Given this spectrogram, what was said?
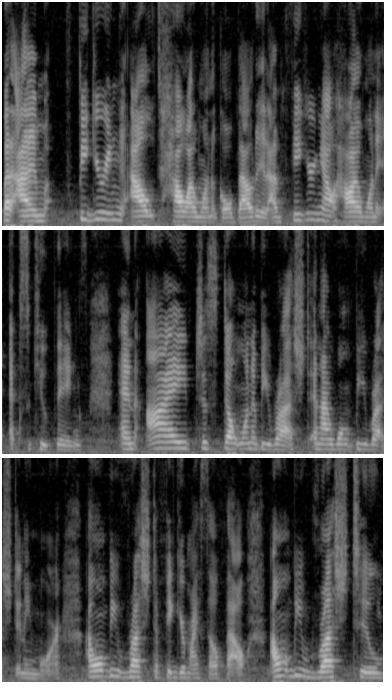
But I'm figuring out how I want to go about it. I'm figuring out how I want to execute things. And I just don't want to be rushed. And I won't be rushed anymore. I won't be rushed to figure myself out. I won't be rushed to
